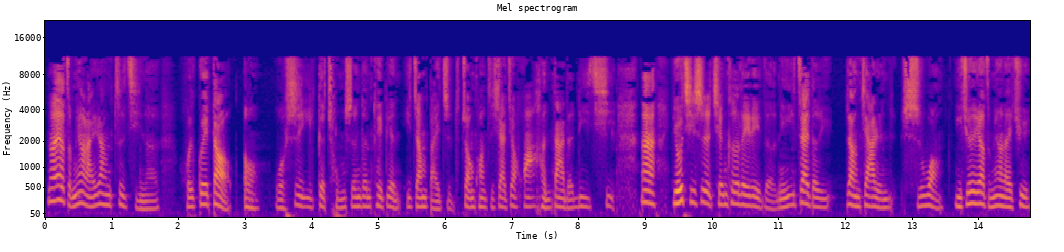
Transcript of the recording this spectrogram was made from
那要怎么样来让自己呢，回归到哦？我是一个重生跟蜕变一张白纸的状况之下，就要花很大的力气。那尤其是前科累累的，你一再的让家人失望，你觉得要怎么样来去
